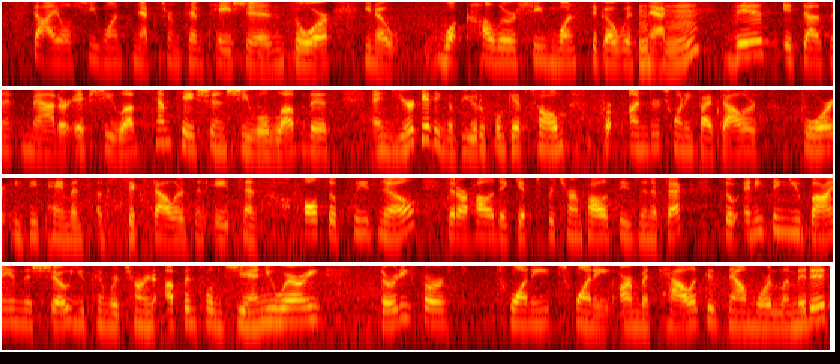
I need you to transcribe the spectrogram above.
style she wants next from Temp-tations or you know what color she wants to go with Mm-hmm. next this it doesn't matter if she loves Temp-tations she will love this and you're getting a beautiful gift home for under $25 four easy payments of $6.08. Also, please know that our holiday gift return policy is in effect. So anything you buy in this show, you can return up until January 31st. 2020. Our metallic is now more limited,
